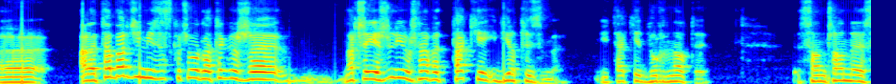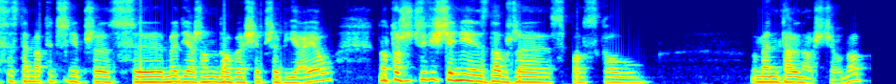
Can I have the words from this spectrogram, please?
E, Ale to bardziej mnie zaskoczyło, dlatego że, znaczy, jeżeli już nawet takie idiotyzmy i takie durnoty sączone systematycznie przez y, media rządowe się przebijają, no to rzeczywiście nie jest dobrze z polską mentalnością. No,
